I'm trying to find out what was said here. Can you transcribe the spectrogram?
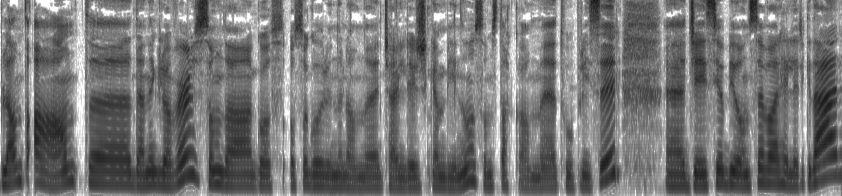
Blant annet Danny Glover, som da også går under navnet Childish Gambino, som stakk av med to priser. Jay-Z og Beyoncé var heller ikke der.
